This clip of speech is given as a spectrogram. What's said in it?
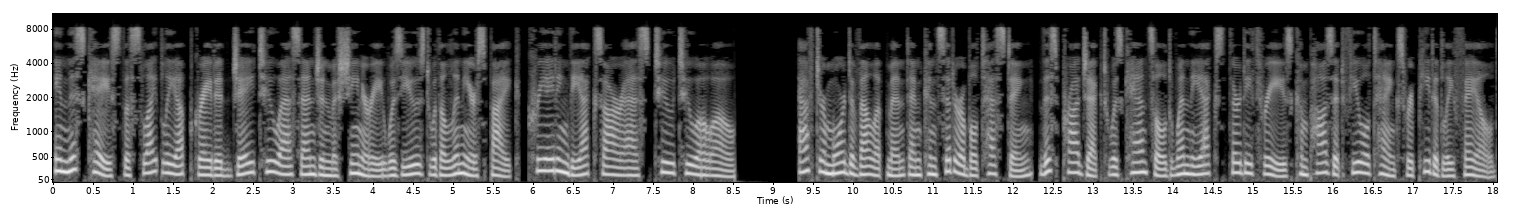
In this case the slightly upgraded J2S engine machinery was used with a linear spike, creating the XRS-2200. After more development and considerable testing, this project was cancelled when the X-33's composite fuel tanks repeatedly failed.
